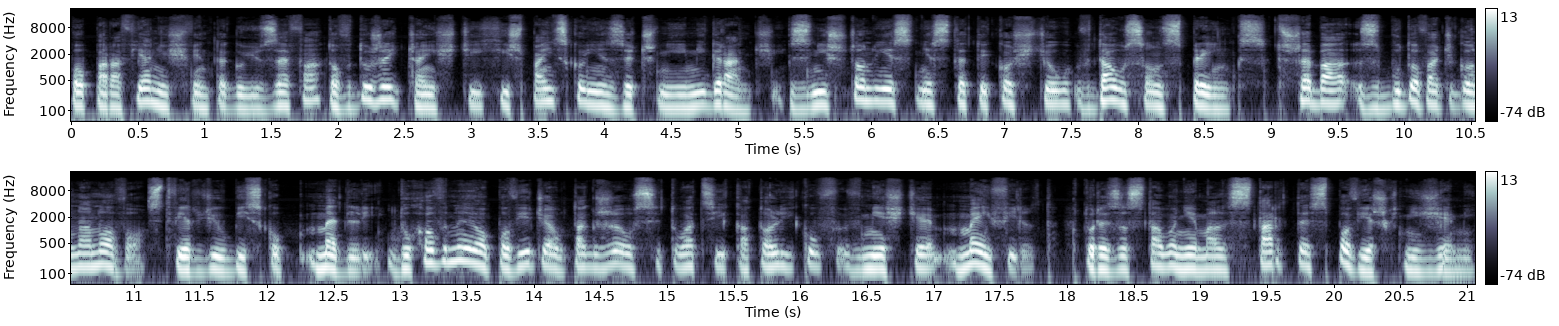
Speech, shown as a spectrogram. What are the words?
Bo parafianie świętego Józefa to w dużej części hiszpańskojęzyczni imigranci. Zniszczony jest niestety kościół w Dawson Springs. Trzeba zbudować go na nowo, stwierdził biskup Medley. Duchowny opowiedział także o sytuacji katolików w mieście Mayfield, które zostało niemal starte z powierzchni ziemi.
